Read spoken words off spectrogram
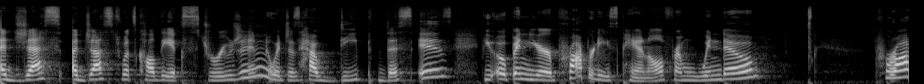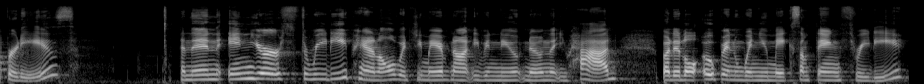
adjust, adjust what's called the extrusion, which is how deep this is. If you open your properties panel from Window, Properties, and then in your 3D panel, which you may have not even knew, known that you had, but it'll open when you make something 3D.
